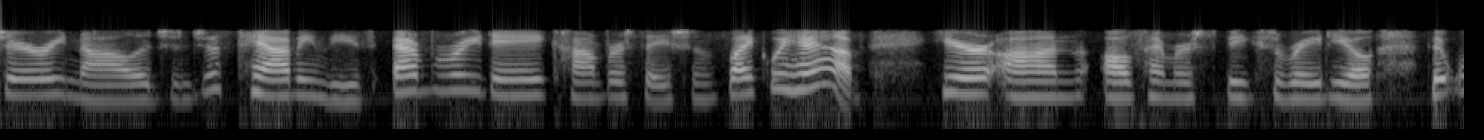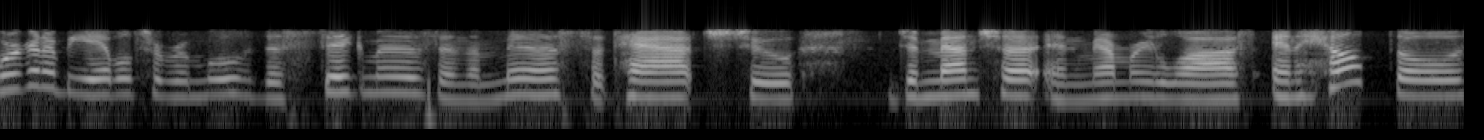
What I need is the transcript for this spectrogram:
sharing knowledge and just having these everyday conversations like we have here on Alzheimer's Speaks Radio that we're going to be able to remove the stigmas and the myths attached to dementia and memory loss and help those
